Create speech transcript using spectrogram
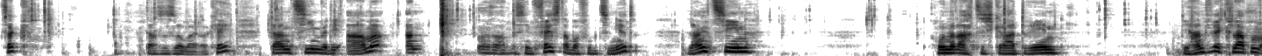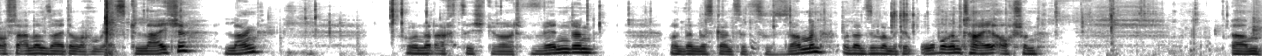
Zack. Das ist soweit, okay. Dann ziehen wir die Arme an. Auch ein bisschen fest, aber funktioniert. Langziehen. 180 Grad drehen die Hand wegklappen. Auf der anderen Seite machen wir das gleiche. Lang. 180 Grad wenden. Und dann das Ganze zusammen. Und dann sind wir mit dem oberen Teil auch schon ähm,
